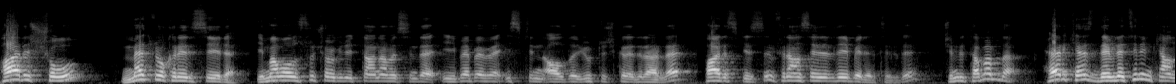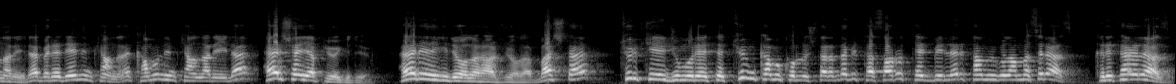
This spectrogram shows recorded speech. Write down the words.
Paris Şovu metro kredisiyle İmamoğlu suç örgütü iddianamesinde İBB ve İSKİ'nin aldığı yurt dışı kredilerle Paris gezisinin finanse edildiği belirtildi. Şimdi tamam da herkes devletin imkanlarıyla, belediyenin imkanlarıyla, kamunun imkanlarıyla her şey yapıyor gidiyor. Her yere gidiyorlar harcıyorlar. Başta Türkiye Cumhuriyeti tüm kamu kuruluşlarında bir tasarruf tedbirleri tam uygulanması lazım. Kriter lazım.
